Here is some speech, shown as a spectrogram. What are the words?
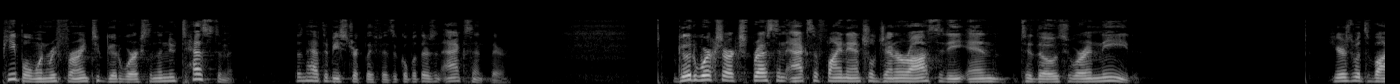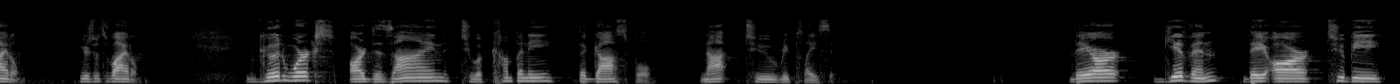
people when referring to good works in the New Testament. It doesn't have to be strictly physical, but there's an accent there. Good works are expressed in acts of financial generosity and to those who are in need. Here's what's vital. Here's what's vital. Good works are designed to accompany the gospel, not to replace it. They are given, they are to be,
